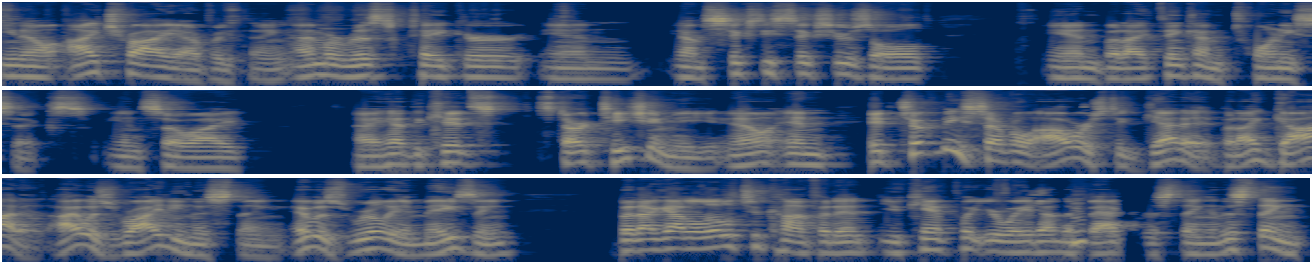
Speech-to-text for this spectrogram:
you know, I try everything. I'm a risk taker and you know, I'm 66 years old. And, but I think I'm 26. And so I, I had the kids start teaching me, you know, and it took me several hours to get it, but I got it. I was riding this thing. It was really amazing but I got a little too confident. You can't put your weight on the back of this thing, and this thing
